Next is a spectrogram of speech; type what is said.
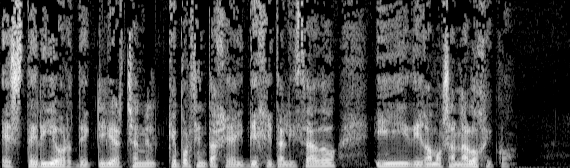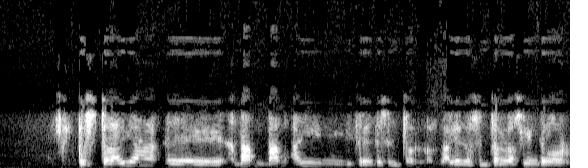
exterior de Clear Channel, ¿qué porcentaje hay digitalizado y, digamos, analógico? Todavía hay diferentes entornos, ¿vale? Los entornos indoor,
